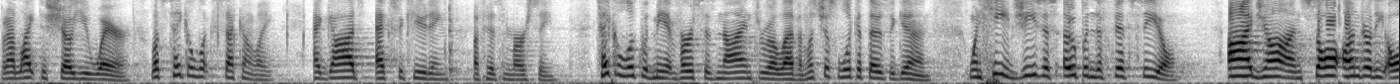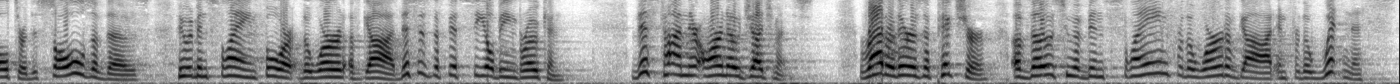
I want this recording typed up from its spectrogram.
but I'd like to show you where. Let's take a look, secondly, at God's executing of his mercy. Take a look with me at verses 9 through 11. Let's just look at those again. When he, Jesus, opened the fifth seal, I, John, saw under the altar the souls of those who had been slain for the word of God. This is the fifth seal being broken. This time there are no judgments. Rather, there is a picture of those who have been slain for the word of God and for the witness,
